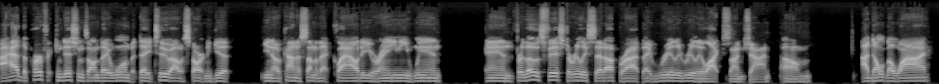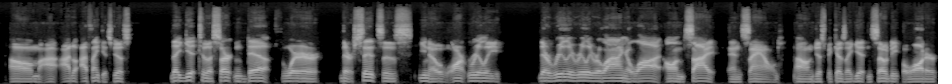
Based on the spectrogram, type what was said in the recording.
I had the perfect conditions on day one, but day two, I was starting to get, you know, kind of some of that cloudy, rainy wind. And for those fish to really set up right, they really, really like sunshine. Um, I don't know why. Um, I, I, I think it's just they get to a certain depth where their senses, you know, aren't really they're really, really relying a lot on sight and sound, um, just because they get in so deep of water.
